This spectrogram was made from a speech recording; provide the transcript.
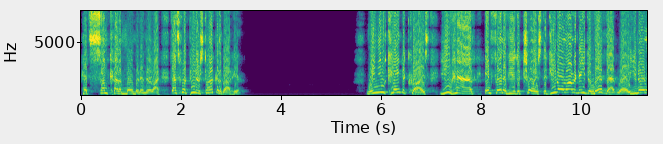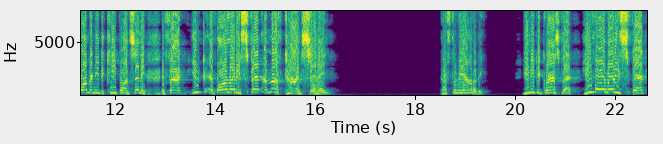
had some kind of moment in their life. That's what Peter's talking about here. When you came to Christ, you have in front of you the choice that you no longer need to live that way. You no longer need to keep on sinning. In fact, you have already spent enough time sinning. That's the reality. You need to grasp that. You've already spent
